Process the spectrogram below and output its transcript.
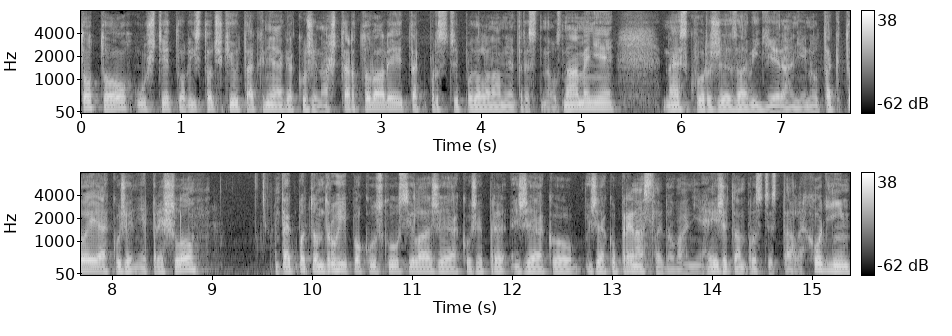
toto, už tieto listočky ju tak nejak akože naštartovali, tak proste podala na mňa trestné oznámenie, najskôr, že za vydieranie. No tak to je akože neprešlo, tak potom druhý pokus skúsila, že ako, že, pre, že, ako, že ako prenasledovanie, hej, že tam proste stále chodím,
